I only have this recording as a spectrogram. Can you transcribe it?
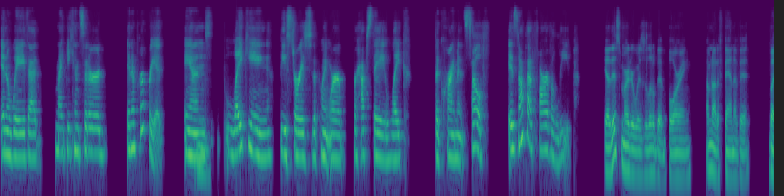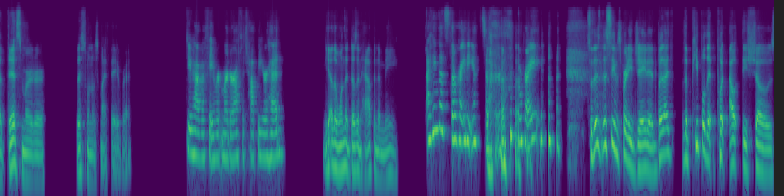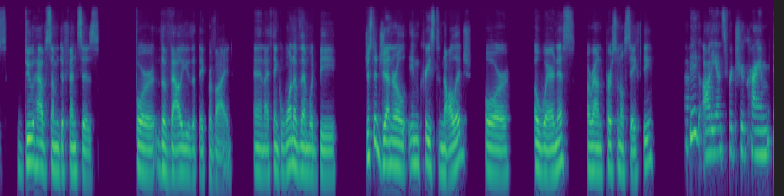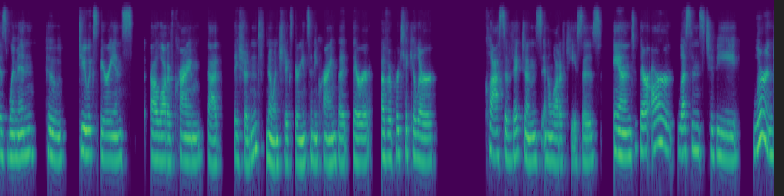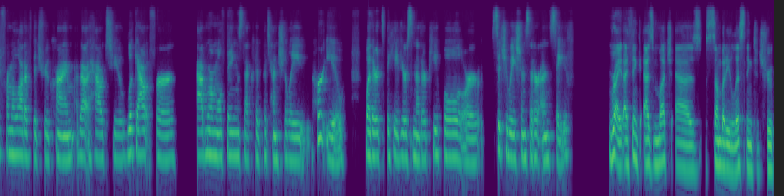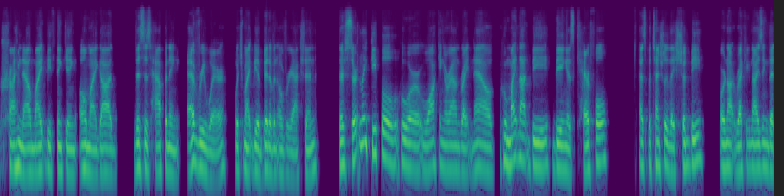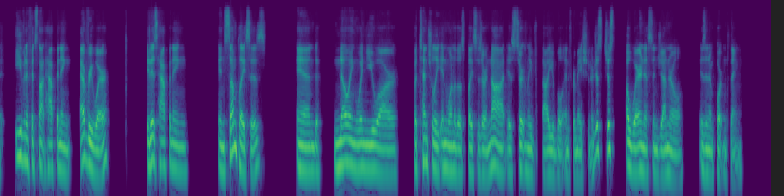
in a way that might be considered inappropriate and mm. liking these stories to the point where perhaps they like the crime itself is not that far of a leap. Yeah, this murder was a little bit boring. I'm not a fan of it, but this murder, this one was my favorite. Do you have a favorite murder off the top of your head? Yeah, the one that doesn't happen to me. I think that's the right answer, right? so this this seems pretty jaded, but I, the people that put out these shows do have some defenses for the value that they provide. And I think one of them would be just a general increased knowledge or awareness around personal safety. A big audience for true crime is women who do experience a lot of crime that they shouldn't. No one should experience any crime, but they're of a particular class of victims in a lot of cases. And there are lessons to be learned from a lot of the true crime about how to look out for abnormal things that could potentially hurt you, whether it's behaviors in other people or situations that are unsafe. Right. I think as much as somebody listening to true crime now might be thinking, oh my God, this is happening everywhere, which might be a bit of an overreaction. There's certainly people who are walking around right now who might not be being as careful as potentially they should be, or not recognizing that even if it's not happening everywhere, it is happening in some places. And knowing when you are potentially in one of those places or not is certainly valuable information or just just awareness in general is an important thing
